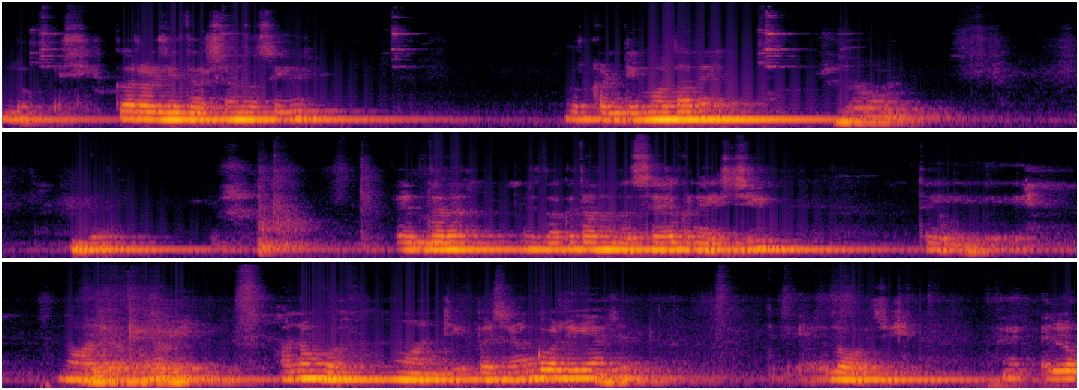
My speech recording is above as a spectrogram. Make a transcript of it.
ਲੋ ਜੀ ਕਰੋ ਜੀ ਦਰਸ਼ਨ ਤੁਸੀਂ ਵੀ। ਵਰਖੰਡੀ ਮਾਤਾ ਦੇ। ਇੱਧਰ ਜਿੱਦਾਂ ਕਿ ਤੁਹਾਨੂੰ ਦੱਸਿਆ, ਗਣੇਸ਼ ਜੀ। ਤੇ ਨਾਲ ਹੈਗੇ ਹਨੂਮਾਨ ਜੀ ਬਜਰੰਗ ਬਲੀ ਹੈ ਤੇ ਲੋ ਜੀ ਇਹ ਲੋ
